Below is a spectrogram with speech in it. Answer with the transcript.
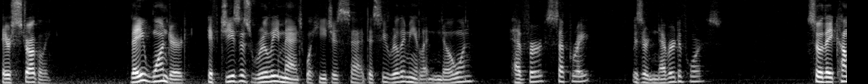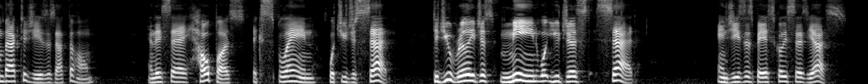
They were struggling. They wondered if Jesus really meant what he just said. Does he really mean let no one ever separate? Is there never divorce? So they come back to Jesus at the home and they say, Help us explain what you just said. Did you really just mean what you just said? And Jesus basically says, Yes.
